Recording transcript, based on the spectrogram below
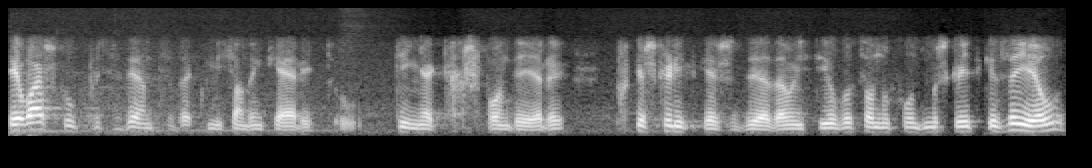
Eu acho que o presidente da Comissão de Inquérito tinha que responder, porque as críticas de Adão e Silva são, no fundo, umas críticas a ele,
